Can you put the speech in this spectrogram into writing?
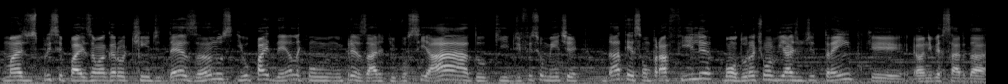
mas os principais é uma garotinha de 10 anos e o pai dela, que é um empresário divorciado, que dificilmente dá atenção pra filha. Bom, durante uma viagem de trem, porque é o aniversário da,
